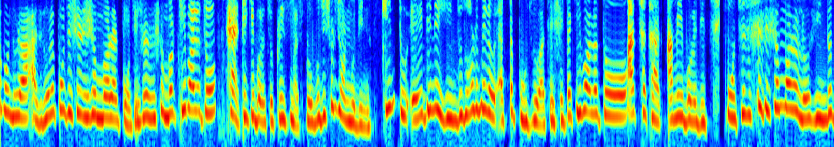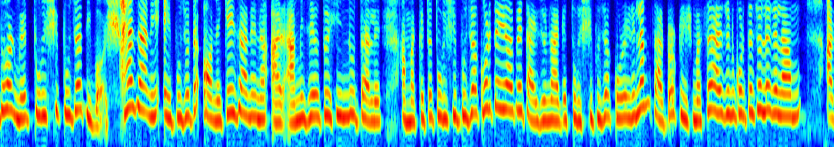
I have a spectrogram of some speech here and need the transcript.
হ্যালো বন্ধুরা আজকে হলো পঁচিশে ডিসেম্বর আর পঁচিশে ডিসেম্বর কি বলো তো হ্যাঁ ঠিকই বলেছ, ক্রিসমাস, প্রভু যিশুর জন্মদিন। কিন্তু এই দিনে হিন্দু ধর্মেরও একটা পুজো আছে, সেটা কি বলো তো আচ্ছা থাক, আমি বলে দিচ্ছি। পঁচিশে ডিসেম্বর হলো হিন্দু ধর্মের তুলসী পূজা দিবস। হ্যাঁ জানি, এই পুজোটা অনেকেই জানে না, আর আমি যেহেতু হিন্দু, তাহলে আমাকে তো তুলসী পূজা করতেই হবে, তাই জন্য আগে তুলসী পূজা করে নিলাম, তারপর ক্রিসমাসের আয়োজন করতে চলে গেলাম। আর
